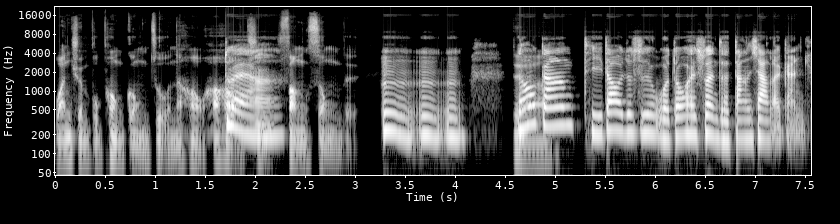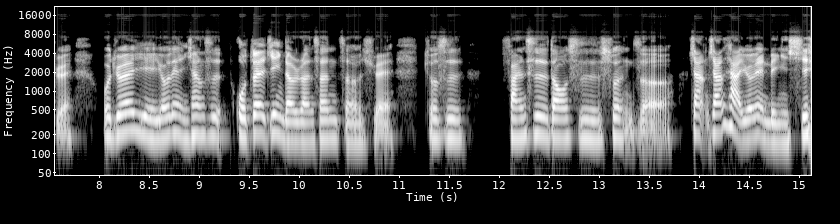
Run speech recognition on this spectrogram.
完全不碰工作，然后好好去放松的。嗯嗯嗯。然后刚刚提到，就是我都会顺着当下的感觉，我觉得也有点像是我最近的人生哲学，就是凡事都是顺着讲讲起来有点灵性，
